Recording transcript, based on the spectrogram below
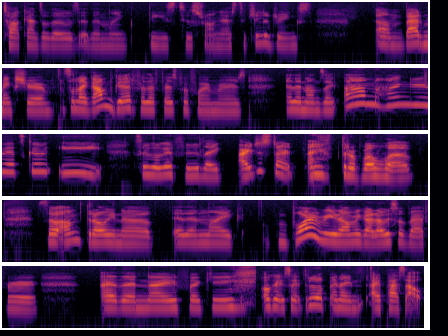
tall cans of those and then like these two strong ass tequila drinks. Um, bad mixture. So like I'm good for the first performers, and then I was like, I'm hungry. Let's go eat. So we go get food. Like I just start, I throw up. So I'm throwing up, and then like poor Rita. Oh my god, I was so bad for her and then I fucking okay. So I threw up and I I passed out.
